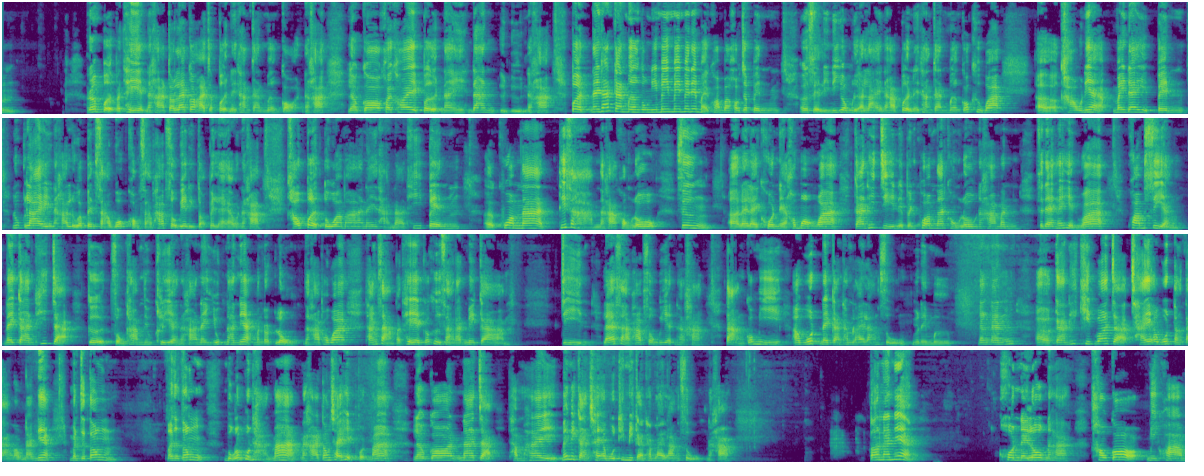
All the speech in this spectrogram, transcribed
เริ่มเปิดประเทศนะคะ ตอนแรกก็อาจจะเปิดในทางการเมืองก่อนนะคะ แล้วก็ค่อยๆเปิดในด้านอื่นๆนะคะ เปิดในด้านการเมืองตรงนี้ไม่ไม่ไม่ได้หมายความว่าเขาจะเป็นเเสรีนิยมหรืออะไรนะคะ เปิดในทางการเมืองก็คือว่า เขาเนี่ยไม่ได้เป็นลูกไล่นะคะ หรือว่าเป็นสาวกของสหภาพโซเวียตอีกต่อไปแล้วนะคะเขาเปิดตัวมาในฐานะที่เป็นขั้วอำนาจที่สามนะคะของโลก ซึ่งหลาย ๆ คนเนี่ยเขามองว่าการที่จีนเนี่ยเป็นขั้วอำนาจของโลกนะคะ มันแสดงให้เห็นว่าความเสี่ยงในการที่จะเกิดสงครามนิวเคลียร์นะคะ ในยุคนั้นเนี่ยมันลดลงนะคะ เพราะว่าทั้ง 3 ประเทศก็คือสหรัฐอเมริกา จีน และสหภาพโซเวียตนะคะ ต่างก็มีอาวุธในการทำลายล้างสูงอยู่ในมือ ดังนั้นการที่คิดว่าจะใช้อาวุธต่างๆ เหล่านั้นเนี่ยมันจะต้องมันจะต้องบุกลบคุณฐานมากนะคะ ต้องใช้เหตุผลมาก แล้วก็น่าจะทำให้ไม่มีการใช้อาวุธที่มีการทำลายล้างสูงนะคะ ตอนนั้นเนี่ยคนในโลกนะคะ เขาก็มีความ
